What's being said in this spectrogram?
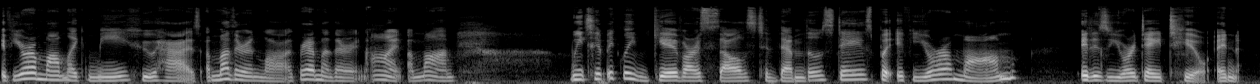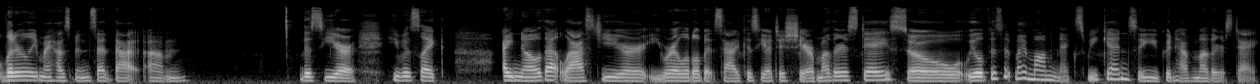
if you're a mom like me who has a mother in law, a grandmother, an aunt, a mom, we typically give ourselves to them those days. But if you're a mom, it is your day too. And literally, my husband said that um, this year. He was like, I know that last year you were a little bit sad because you had to share Mother's Day. So we'll visit my mom next weekend so you can have Mother's Day,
